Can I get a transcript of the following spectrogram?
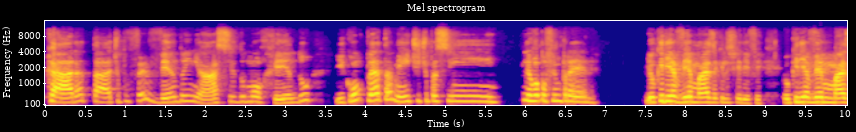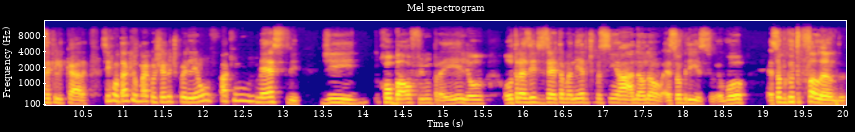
cara tá tipo fervendo em ácido morrendo e completamente tipo assim ele rouba o filme para ele e eu queria ver mais aquele xerife eu queria ver mais aquele cara sem contar que o Michael Shannon tipo ele é um fucking mestre de roubar o filme para ele ou ou trazer de certa maneira, tipo assim, ah, não, não, é sobre isso. Eu vou. É sobre o que eu tô falando.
